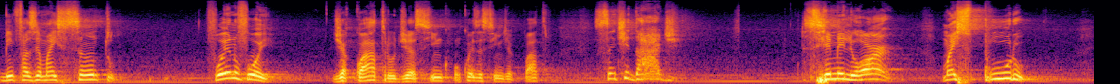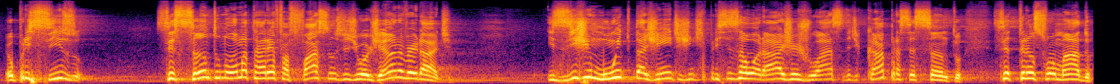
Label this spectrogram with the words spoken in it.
me fazer mais santo. Foi ou não foi? Dia 4 ou dia 5, uma coisa assim, dia 4. Santidade. Ser melhor, mais puro. Eu preciso. Ser santo não é uma tarefa fácil nos dias de hoje, é na verdade exige muito da gente, a gente precisa orar, jejuar, se dedicar para ser santo, ser transformado,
